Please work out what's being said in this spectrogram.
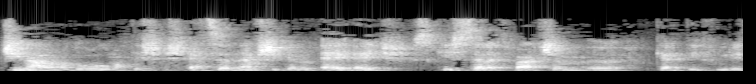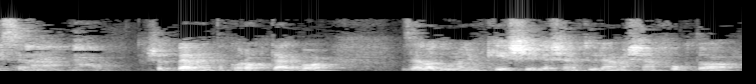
csinálom a dolgomat, és, és egyszer nem sikerül egy, egy kis szeletfát sem ketté fűrészelni. És ott bementek a raktárba, az eladó nagyon készségesen, türelmesen fogta,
